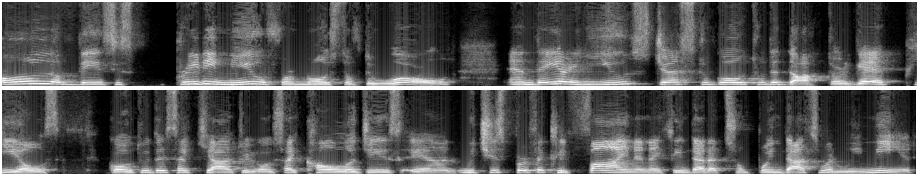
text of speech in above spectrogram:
all of this is pretty new for most of the world and they are used just to go to the doctor get pills go to the psychiatrist or psychologist and which is perfectly fine and i think that at some point that's what we need.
